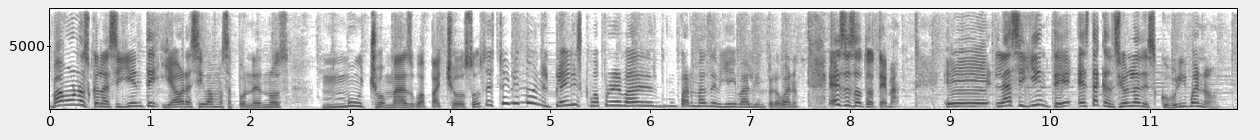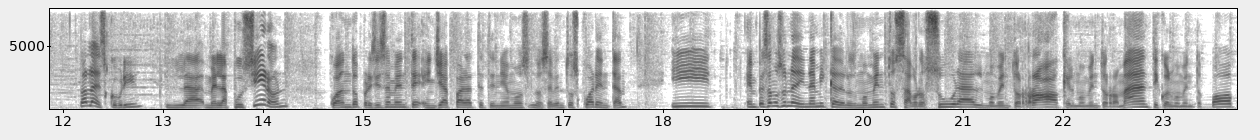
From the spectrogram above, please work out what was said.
Vámonos con la siguiente y ahora sí vamos a ponernos mucho más guapachosos. Estoy viendo en el playlist que voy a poner un par más de J Balvin, pero bueno, ese es otro tema. Eh, la siguiente, esta canción la descubrí, bueno, no la descubrí, la, me la pusieron cuando precisamente en Ya Párate teníamos los eventos 40 y empezamos una dinámica de los momentos sabrosura, el momento rock, el momento romántico, el momento pop.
